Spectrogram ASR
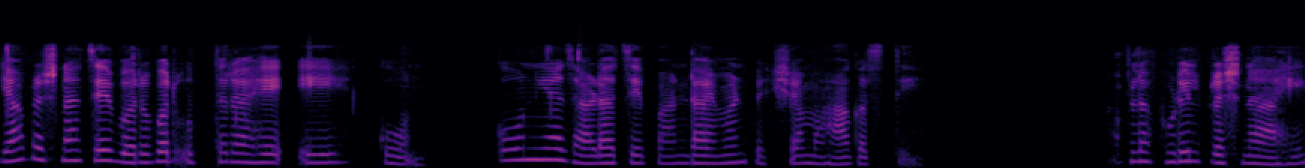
या प्रश्नाचे बरोबर उत्तर आहे ए कोन कोन या झाडाचे पान डायमंडपेक्षा महाग असते? आपला पुढील प्रश्न आहे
